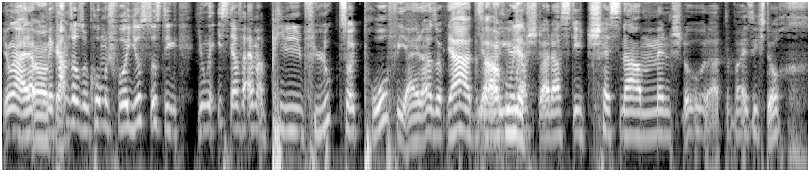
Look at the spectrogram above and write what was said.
Junge, Alter, Okay. mir kam es auch so komisch vor, Justus, die Junge ist ja auf einmal Pil Flugzeugprofi, Alter. Also, Ja, das ja, war auch weird. Da, das ist die Cessna, Mensch, das weiß ich doch.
